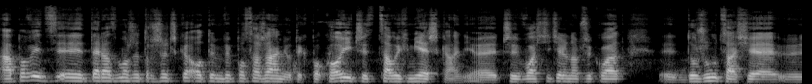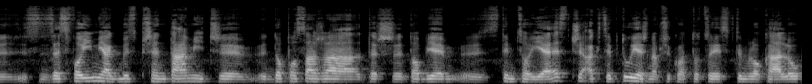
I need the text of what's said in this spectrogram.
A powiedz y, teraz może troszeczkę o tym wyposażaniu tych pokoi, czy całych mieszkań. E, czy właściciel na przykład y, dorzuca się y, ze swoimi jakby sprzętami, czy doposaża też tobie z tym, co jest, czy akceptujesz na przykład to, co jest w tym lokalu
